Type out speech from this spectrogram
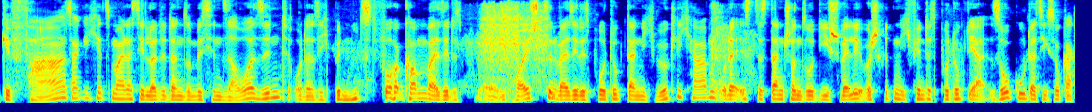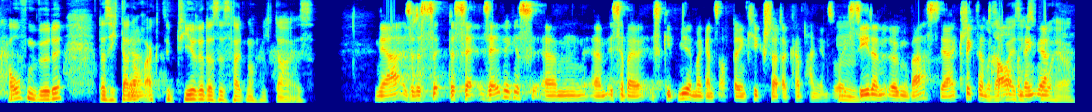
Gefahr, sag ich jetzt mal, dass die Leute dann so ein bisschen sauer sind oder sich benutzt vorkommen, weil sie das äh, enttäuscht sind, weil sie das Produkt dann nicht wirklich haben? Oder ist es dann schon so die Schwelle überschritten? Ich finde das Produkt ja so gut, dass ich sogar kaufen würde, dass ich dann ja. auch akzeptiere, dass es halt noch nicht da ist. Ja, also das, das selbiges ähm, ähm, ist ja bei, es geht mir immer ganz oft bei den Kickstarter-Kampagnen so. Hm. Ich sehe dann irgendwas, ja, klick dann Oder drauf und denke mir,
